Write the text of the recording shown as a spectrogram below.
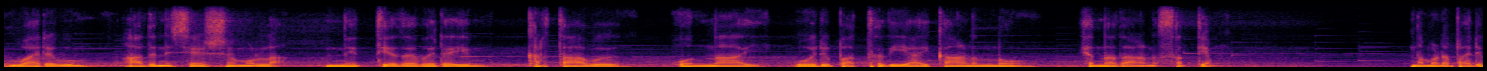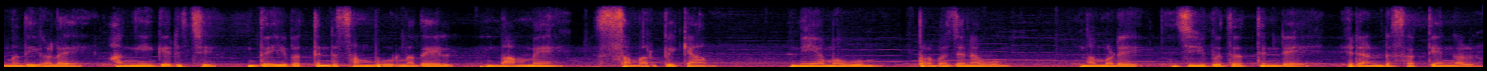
വരവും അതിനുശേഷമുള്ള നിത്യത വരെയും കർത്താവ് ഒന്നായി ഒരു പദ്ധതിയായി കാണുന്നു എന്നതാണ് സത്യം. നമ്മുടെ പരിമിതികളെ അംഗീകരിച്ച് ദൈവത്തിന്റെ സമ്പൂർണതയിൽ നമ്മെ സമർപ്പിക്കാം. നിയമവും പ്രവചനവും നമ്മുടെ ജീവിതത്തിന്റെ രണ്ട് സത്യങ്ങൾ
